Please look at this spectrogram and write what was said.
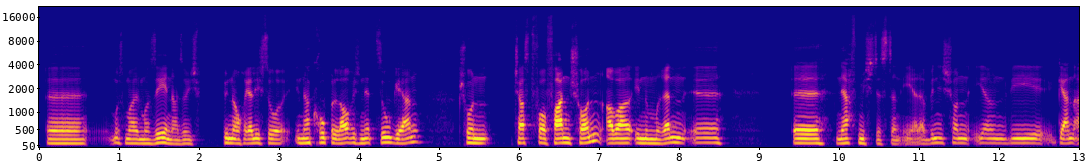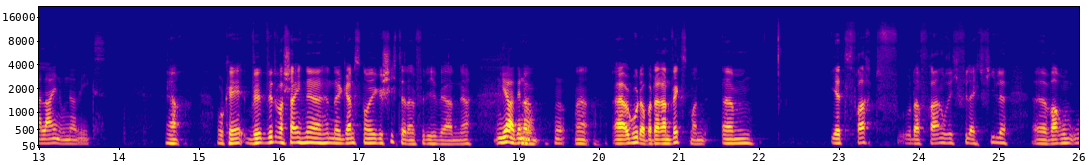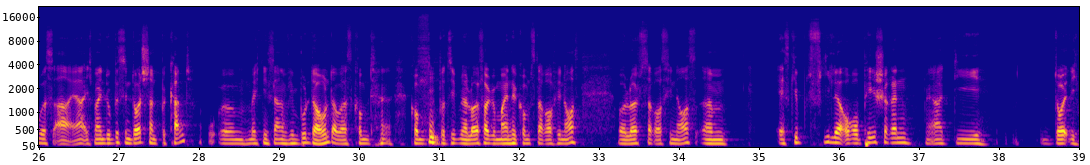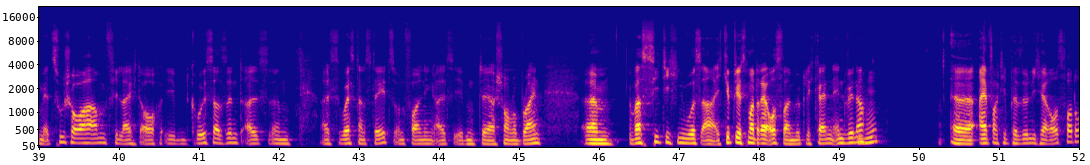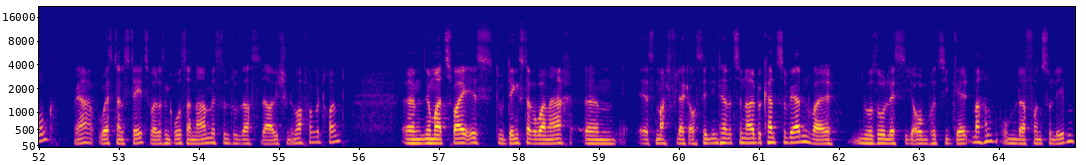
Äh, muss man halt mal sehen. Also ich bin auch ehrlich so, in der Gruppe laufe ich nicht so gern. Schon just for fun schon, aber in einem Rennen äh, äh, nervt mich das dann eher. Da bin ich schon irgendwie gern allein unterwegs. Ja, okay. Wird, wird wahrscheinlich eine, eine, ganz neue Geschichte dann für dich werden, ja? Ja, genau. Ähm, ja. ja. gut, aber daran wächst man. Ähm, Jetzt fragt oder fragen sich vielleicht viele, äh, warum USA? Ja, ich meine, du bist in Deutschland bekannt, ähm, möchte nicht sagen wie ein bunter Hund, aber es kommt, kommt im Prinzip in der Läufergemeinde kommt es darauf hinaus oder läuft es daraus hinaus. Ähm, es gibt viele europäische Rennen, ja, die deutlich mehr Zuschauer haben, vielleicht auch eben größer sind als, ähm, als Western States und vor allen Dingen als eben der Sean O'Brien. Ähm, was zieht dich in die USA? Ich gebe dir jetzt mal drei Auswahlmöglichkeiten. Entweder mhm. Äh, einfach die persönliche Herausforderung, ja, Western States, weil das ein großer Name ist und du sagst, da habe ich schon immer von geträumt. Ähm, Nummer zwei ist, du denkst darüber nach, ähm, es macht vielleicht auch Sinn, international bekannt zu werden, weil nur so lässt sich auch im Prinzip Geld machen, um davon zu leben.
